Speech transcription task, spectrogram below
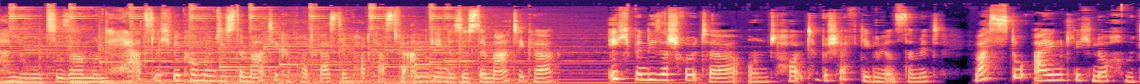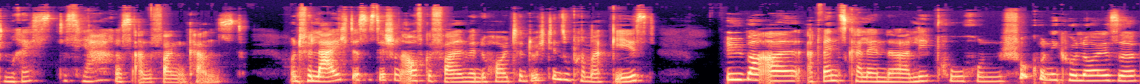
Hallo zusammen und herzlich willkommen im Systematiker-Podcast, dem Podcast für angehende Systematiker. Ich bin Lisa Schröter und heute beschäftigen wir uns damit, was du eigentlich noch mit dem Rest des Jahres anfangen kannst. Und vielleicht ist es dir schon aufgefallen, wenn du heute durch den Supermarkt gehst, überall Adventskalender, Lebkuchen, Schokonikoläuse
